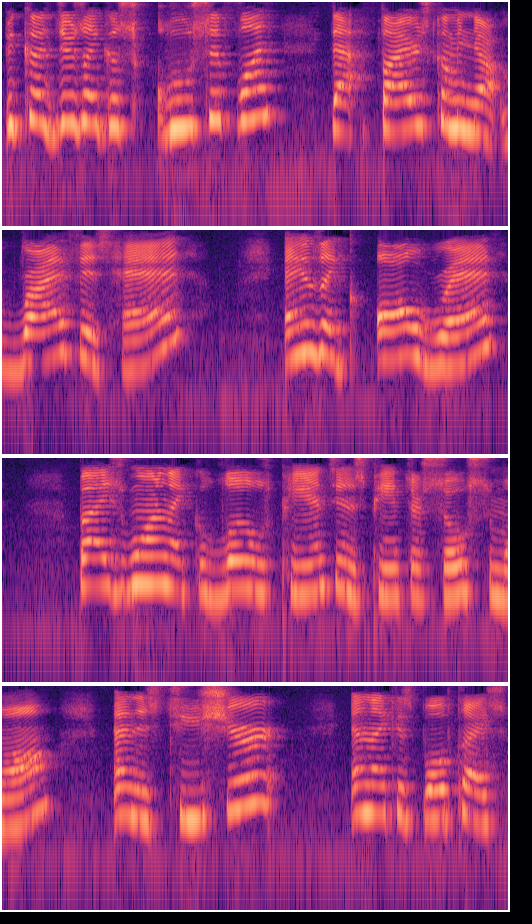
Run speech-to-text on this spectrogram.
Because there's like exclusive one that fire's coming out right off his head. And it's like all red. But he's wearing like little pants and his pants are so small. And his t-shirt and like his bow tie's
